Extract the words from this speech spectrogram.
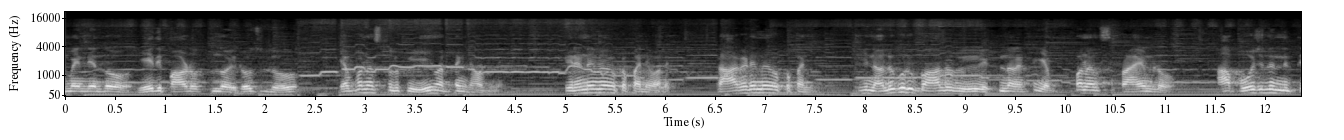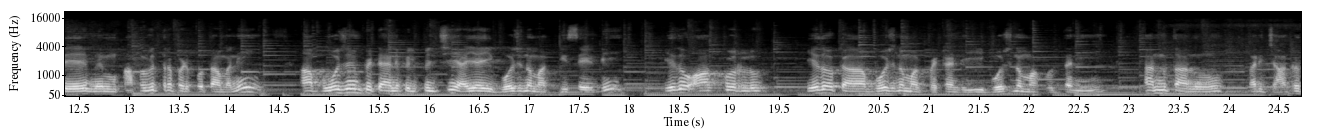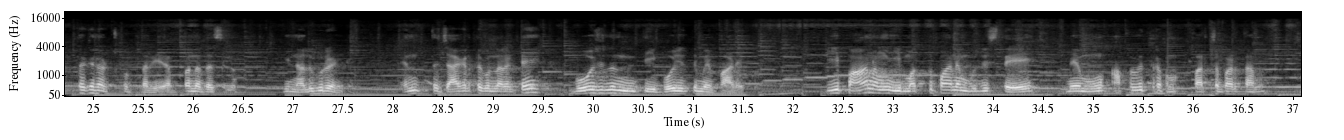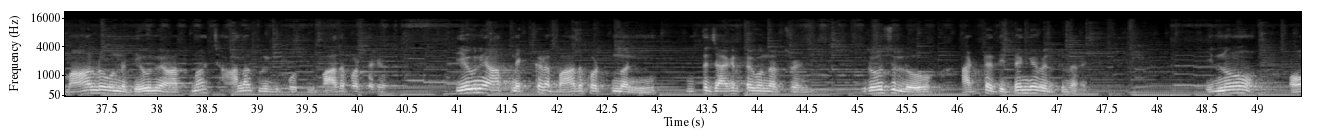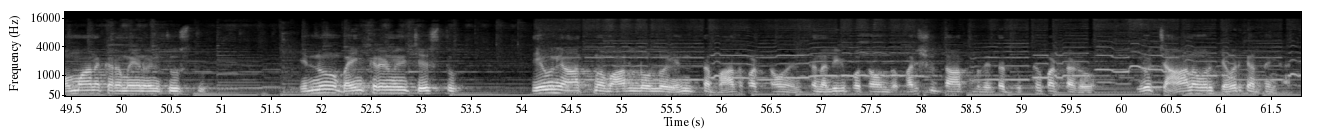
అర్థమైంది ఏందో ఏది పాడవుతుందో ఈ రోజుల్లో యవ్వనస్తులకు ఏం అర్థం కావట్లేదు. తినడమే ఒక పని వాళ్ళకి త్రాగడమే ఒక పని. ఈ నలుగురు బాలురు ఎట్లున్నారంటే యవ్వన ప్రాయంలో ఆ భోజనం తింటే మేము అపవిత్ర పడిపోతామని ఆ భోజనం పెట్టి ఆయన పిలిపించి అయ్యా ఈ భోజనం మాకు తీసేయండి ఏదో ఆకుకూరలు ఏదో ఒక భోజనం మాకు పెట్టండి ఈ భోజనం మాకు వద్దని తను తాను మరి జాగ్రత్తగా నడుచుకుంటున్నారు ఈ యవ్వన దశలో. ఈ నలుగురు అండి ఎంత జాగ్రత్తగా ఉన్నారంటే భోజనం ఈ భోజనం మేము పాడైపోతాం. ఈ పానం ఈ మత్తు పానం భుజిస్తే మేము అపవిత్ర పరచబడతాం మాలో ఉన్న దేవుని ఆత్మ చాలా కురిగిపోతుంది బాధపడతాడు. దేవుని ఆత్మ ఎక్కడ బాధపడుతుందని ఇంత జాగ్రత్తగా ఉన్నారు చూడండి. ఈ రోజుల్లో అడ్డదిడ్డంగా వెళ్తున్నారు. ఎన్నో అవమానకరమైనవి చూస్తూ ఎన్నో భయంకరమైనవి చేస్తూ దేవుని ఆత్మ వారిలో ఎంత బాధపడతామో ఎంత నలిగిపోతా ఉందో పరిశుద్ధ ఆత్మలు ఎంత దుఃఖపడతాడో ఈరోజు చాలా వరకు ఎవరికి అర్థం కాదు.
